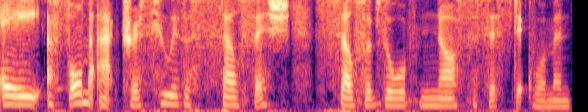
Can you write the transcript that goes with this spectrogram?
a, a former actress who is a selfish, self-absorbed, narcissistic woman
